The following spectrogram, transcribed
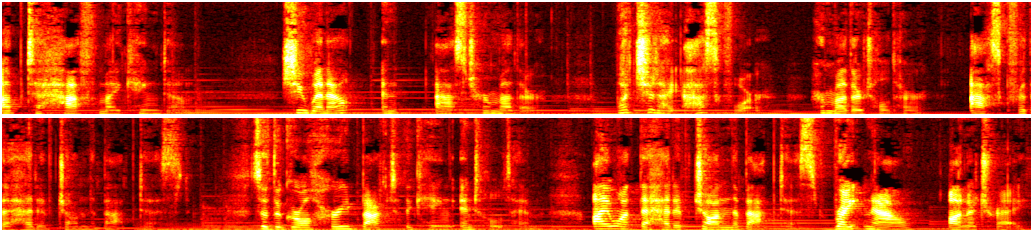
up to half my kingdom. She went out and asked her mother, What should I ask for? Her mother told her, Ask for the head of John the Baptist. So the girl hurried back to the king and told him, I want the head of John the Baptist, right now, on a tray.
